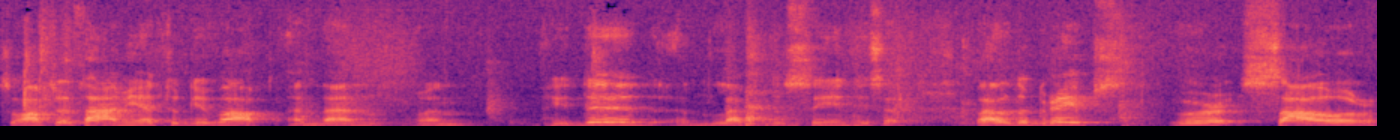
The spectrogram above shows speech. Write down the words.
So after a time he had to give up. And then when he did and left the scene, he said, Well, the grapes were sour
